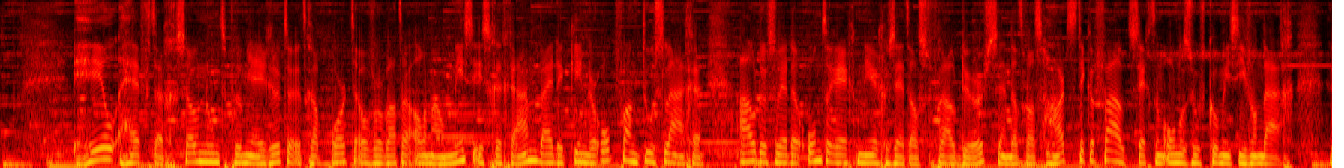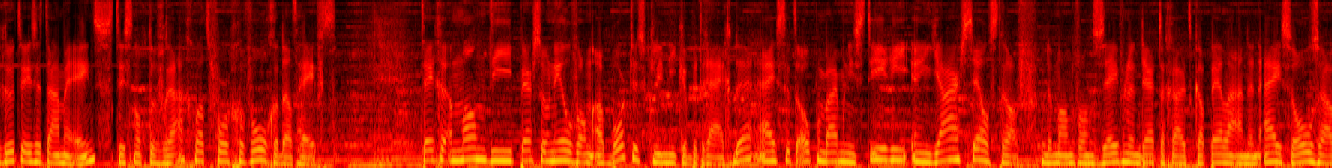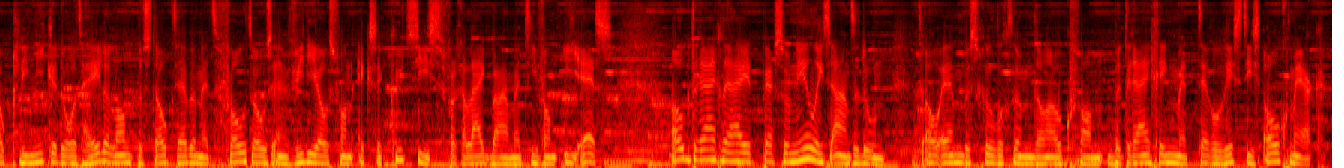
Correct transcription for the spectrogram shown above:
Heel heftig, zo noemt premier Rutte het rapport over wat er allemaal mis is gegaan bij de kinderopvangtoeslagen. Ouders werden onterecht neergezet als fraudeurs en dat was hartstikke fout, zegt een onderzoekscommissie vandaag. Rutte is het daarmee eens. Het is nog de vraag wat voor gevolgen dat heeft. Tegen een man die personeel van abortusklinieken bedreigde, eist het Openbaar Ministerie een jaar celstraf. De man van 37 uit Capelle aan den IJssel zou klinieken door het hele land bestookt hebben met foto's en video's van executies, vergelijkbaar met die van IS. Ook dreigde hij het personeel iets aan te doen. Het OM beschuldigt hem dan ook van bedreiging met terroristisch oogmerk.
